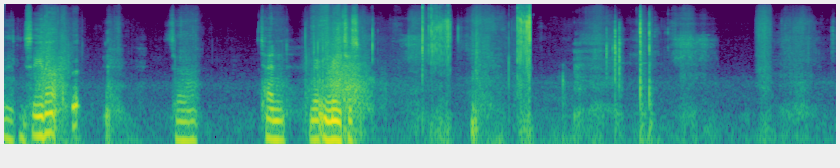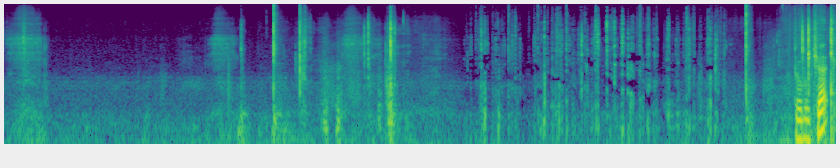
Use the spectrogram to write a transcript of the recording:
you can see that. It's uh, 10 newton meters double check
